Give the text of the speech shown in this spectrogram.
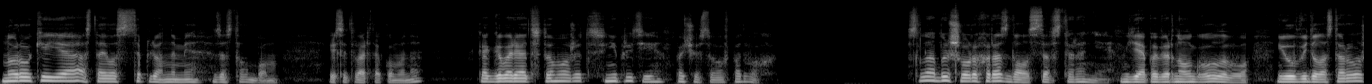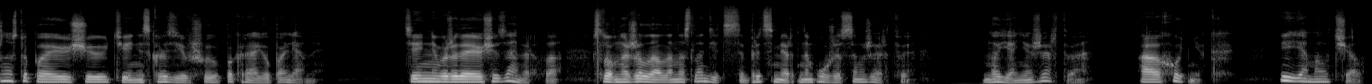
Но руки я оставил сцепленными за столбом. Если тварь так умна, как говорят, то может не прийти, почувствовав подвох. Слабый шорох раздался в стороне. Я повернул голову и увидел осторожно ступающую тень, скользившую по краю поляны. Тень выжидающе замерла, словно желала насладиться предсмертным ужасом жертвы. Но я не жертва, а охотник, и я молчал.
